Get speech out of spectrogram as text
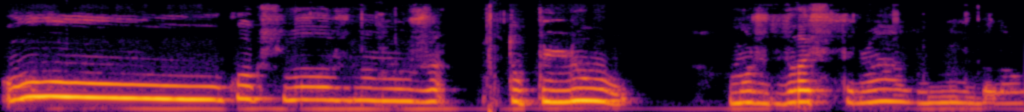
У, как сложно, я уже туплю. Может, два сразу не было.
